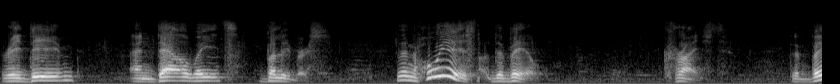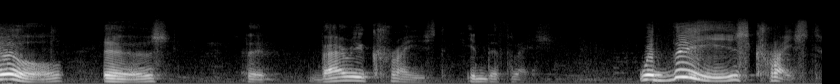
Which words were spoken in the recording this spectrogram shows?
redeemed and dealt with believers. Then who is the veil? Christ. The veil is the very Christ in the flesh. With this Christ,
